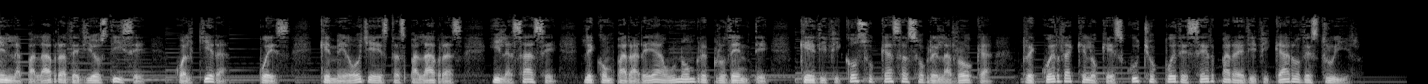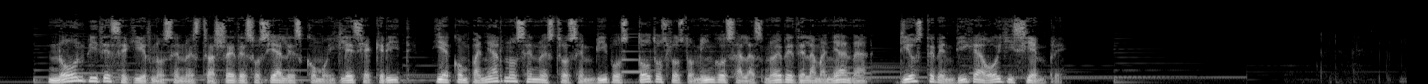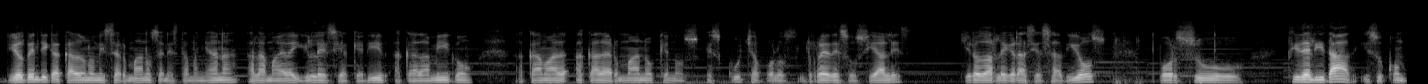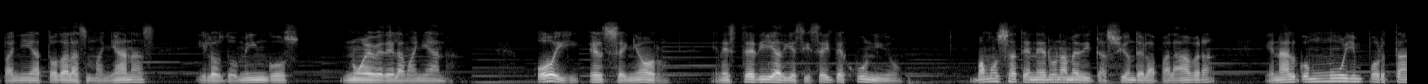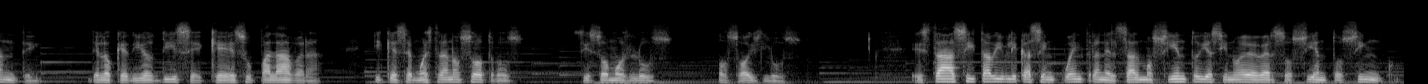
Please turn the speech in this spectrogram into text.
En la palabra de Dios dice, cualquiera, pues, que me oye estas palabras y las hace, le compararé a un hombre prudente que edificó su casa sobre la roca, recuerda que lo que escucho puede ser para edificar o destruir. No olvides seguirnos en nuestras redes sociales como Iglesia Querit y acompañarnos en nuestros en vivos todos los domingos a las 9 de la mañana. Dios te bendiga hoy y siempre. Dios bendiga a cada uno de mis hermanos en esta mañana, a la amada iglesia querida, a cada amigo, a cada, a cada hermano que nos escucha por las redes sociales. Quiero darle gracias a Dios por su fidelidad y su compañía todas las mañanas y los domingos 9 de la mañana. Hoy el Señor, en este día 16 de junio, vamos a tener una meditación de la palabra en algo muy importante de lo que Dios dice que es su palabra y que se muestra a nosotros si somos luz o sois luz. Esta cita bíblica se encuentra en el Salmo 119, verso 105.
